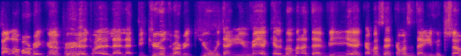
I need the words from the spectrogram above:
parlons barbecue un peu. Euh, Toi, la, piqûre du barbecue est arrivée à quel moment dans ta vie? Euh, Comment ça, comment c'est arrivé, tout ça?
